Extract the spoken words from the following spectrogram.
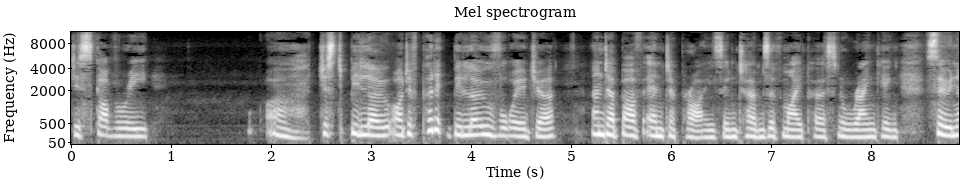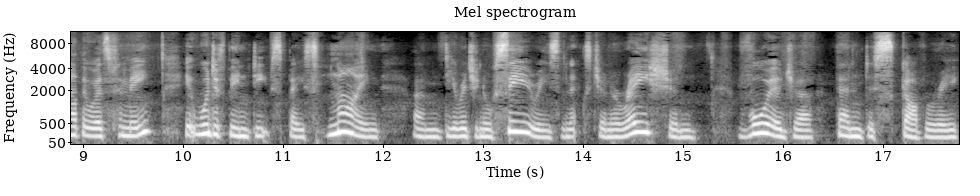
Discovery uh, just below, I'd have put it below Voyager and above Enterprise in terms of my personal ranking. So, in other words, for me, it would have been Deep Space Nine, um, the original series, The Next Generation, Voyager, then Discovery,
